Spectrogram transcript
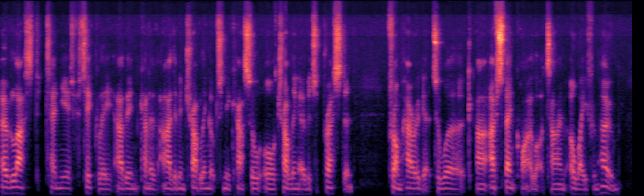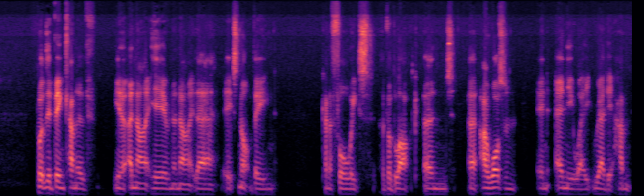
over the last 10 years particularly I've been kind of either been traveling up to Newcastle or traveling over to Preston from Harrogate to work, uh, I've spent quite a lot of time away from home. But they've been kind of, you know, a night here and a night there. It's not been kind of four weeks of a block. And uh, I wasn't in any way ready. I hadn't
